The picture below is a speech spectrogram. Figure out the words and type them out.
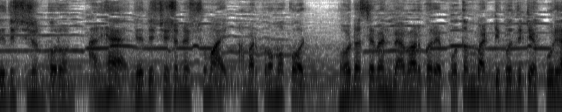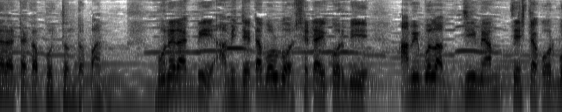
রেজিস্ট্রেশন করুন। আর হ্যাঁ রেজিস্ট্রেশনের সময় আমার প্রোমো কোড ভোটো সেভেন ব্যবহার করে প্রথমবার ডিপোজিটে কুড়ি হাজার টাকা পর্যন্ত পান। মনে রাখবি, আমি যেটা বলব সেটাই করবি। আমি বললাম, জি ম্যাম চেষ্টা করব।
